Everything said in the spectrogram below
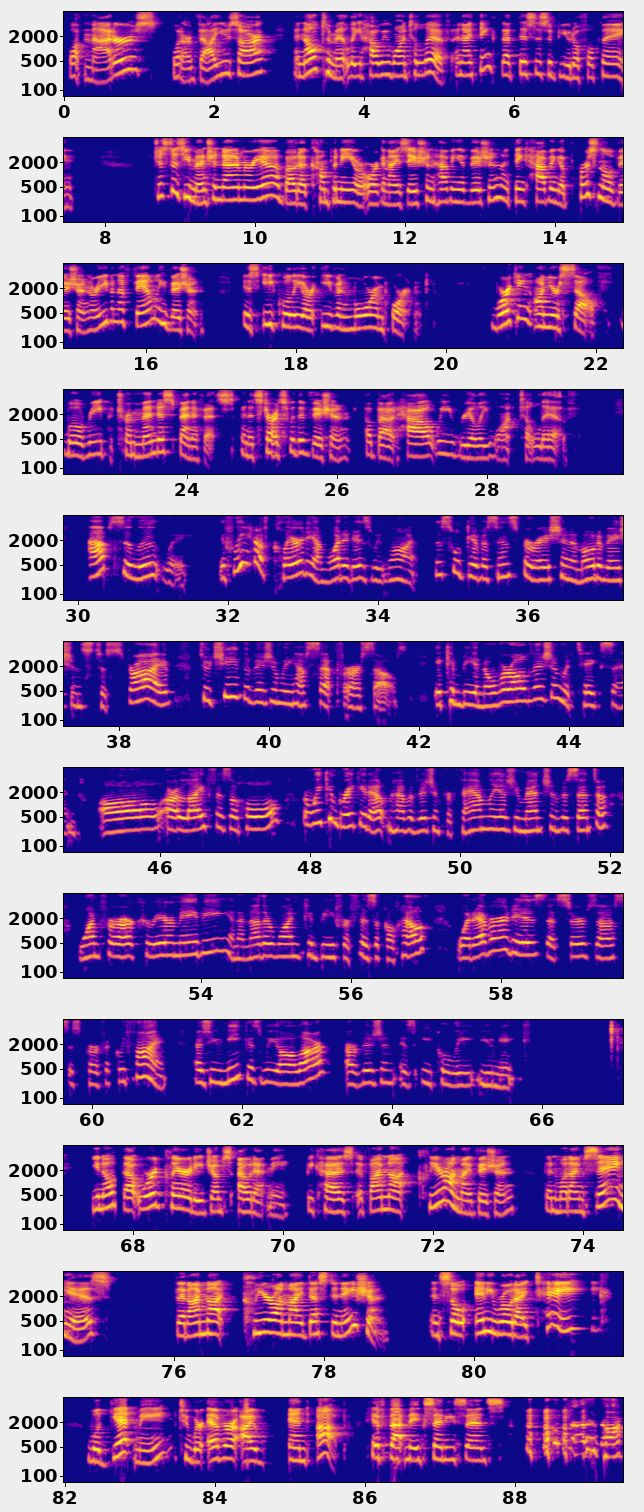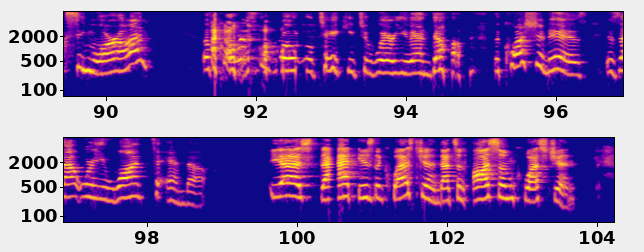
what matters, what our values are, and ultimately how we want to live. And I think that this is a beautiful thing. Just as you mentioned, Annamaria, about a company or organization having a vision, I think having a personal vision or even a family vision is equally or even more important. Working on yourself will reap tremendous benefits, and it starts with a vision about how we really want to live. Absolutely. If we have clarity on what it is we want, this will give us inspiration and motivations to strive to achieve the vision we have set for ourselves. It can be an overall vision which takes in all our life as a whole, or we can break it out and have a vision for family, as you mentioned, Vicenta, one for our career, maybe, and another one could be for physical health. Whatever it is that serves us is perfectly fine. As unique as we all are, our vision is equally unique. You know, that word clarity jumps out at me because if I'm not clear on my vision, then what I'm saying is that I'm not clear on my destination. And so any road I take will get me to wherever I end up, if that makes any sense. Is that an oxymoron? Of course, the road will take you to where you end up. The question is, is that where you want to end up? Yes, that is the question. That's an awesome question.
